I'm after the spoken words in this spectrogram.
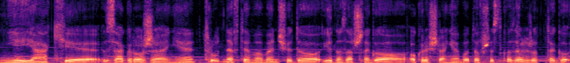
niejakie zagrożenie. Trudne w tym momencie do jednoznacznego określenia, bo to wszystko zależy od tego,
